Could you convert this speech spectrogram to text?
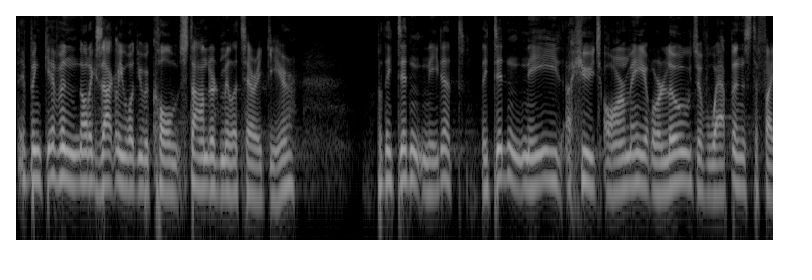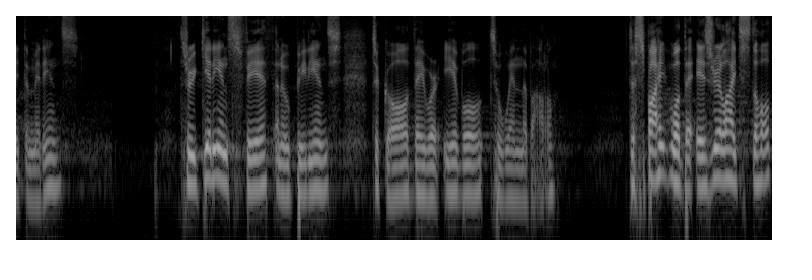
They've been given not exactly what you would call standard military gear, but they didn't need it. They didn't need a huge army or loads of weapons to fight the Midians. Through Gideon's faith and obedience to God, they were able to win the battle. Despite what the Israelites thought,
